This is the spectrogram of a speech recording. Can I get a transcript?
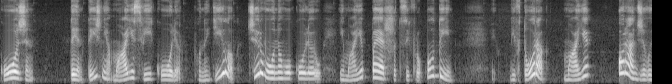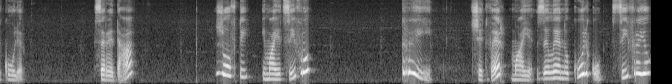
Кожен день тижня має свій колір. Понеділок червоного кольору і має першу цифру 1. Вівторок має оранжевий колір. Середа жовтий і має цифру 3. Четвер має зелену кульку з цифрою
